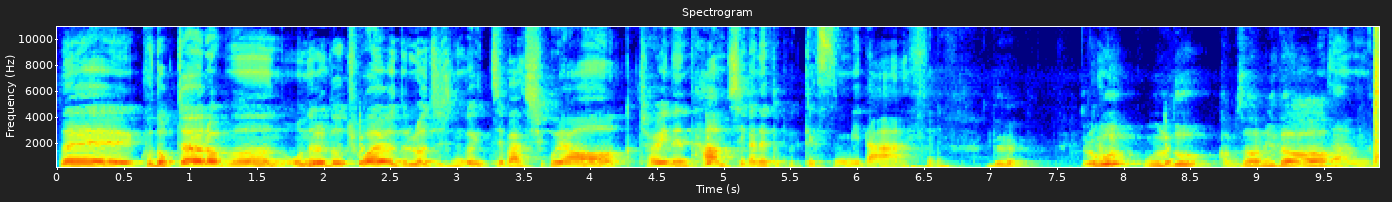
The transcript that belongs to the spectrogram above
네, 구독자 여러분, 오늘도 좋아요 눌러주시는 거 잊지 마시고요. 저희는 다음 시간에 또 뵙겠습니다. 네. 여러분 오늘도 감사합니다. 감사합니다.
